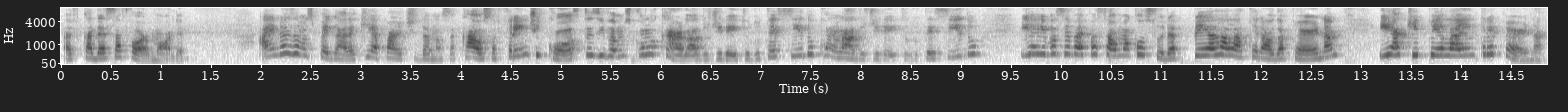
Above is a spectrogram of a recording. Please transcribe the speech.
Vai ficar dessa forma, olha. Aí, nós vamos pegar aqui a parte da nossa calça, frente e costas, e vamos colocar lado direito do tecido com lado direito do tecido e aí, você vai passar uma costura pela lateral da perna e aqui pela entreperna.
